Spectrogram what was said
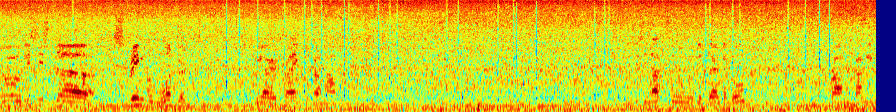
So this is the spring of water. We are trying to come out. This is enough to deter the boat from coming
